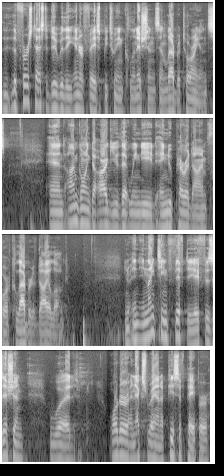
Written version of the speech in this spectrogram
The first has to do with the interface between clinicians and laboratorians. And I'm going to argue that we need a new paradigm for collaborative dialogue. You know, in, in 1950, a physician would order an x-ray on a piece of paper,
